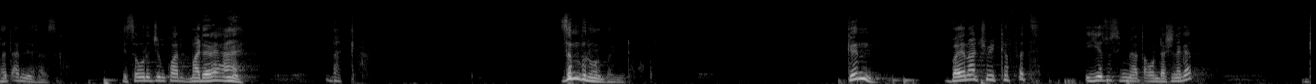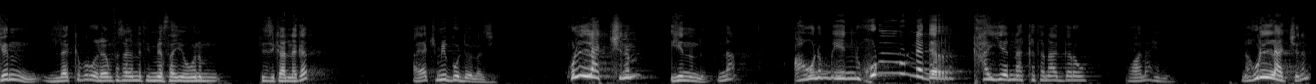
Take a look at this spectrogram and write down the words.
በጣም ያሳስቀው የሰው ልጅ እንኳን ማደሪያ በቃ ዝም ብሎ ነበር የሚሄደው ግን በዓይናችሁ ይከፈት ኢየሱስ የሚያጣው አንዳች ነገር ግን ለክብሩ ለመንፈሳዊነት የሚያሳየው ምንም physical ነገር አያችሁ የሚጎደው ለዚህ ሁላችንም ይህንን እና አሁንም ይህንን ሁሉን ነገር ካየና ከተናገረው በኋላ ይህንን እና ሁላችንም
